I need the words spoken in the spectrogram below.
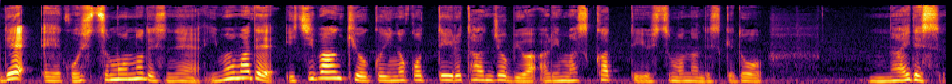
で、えー、ご質問のですね今まで一番記憶に残っている誕生日はありますかっていう質問なんですけどないです。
